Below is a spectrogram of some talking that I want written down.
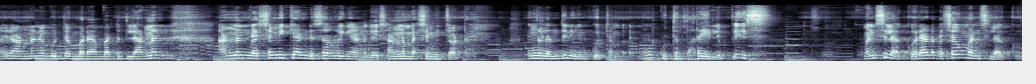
ഒരു അണ്ണനെ കുറ്റം പറയാൻ പറ്റത്തില്ല. അണ്ണൻ അണ്ണൻ വിഷമിക്കാൻ ഡിസർവിങ് ആണ് ഗൈസ് അണ്ണൻ വിഷമിച്ചോട്ടെ. നിങ്ങൾ എന്തിനിങ്ങനെ കുറ്റം പറയും നിങ്ങൾ കുറ്റം പറയില്ല പ്ലീസ് മനസ്സിലാക്കൂ. ഒരാളുടെ വിഷമം മനസ്സിലാക്കൂ.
